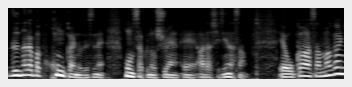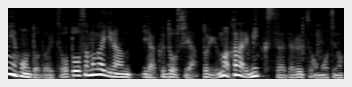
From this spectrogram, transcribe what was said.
るならば、今回のですね本作の主演、えー、嵐里奈さん、えー、お母様が日本とドイツ、お父様がイラン、イラク、ロシアという、まあ、かなりミックスされたルーツをお持ちの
